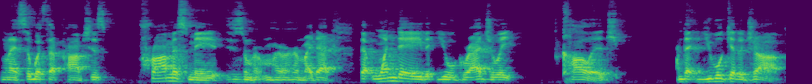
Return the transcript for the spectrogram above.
And I said, What's that promise? She says, Promise me, this is from her and my dad, that one day that you will graduate college and that you will get a job.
